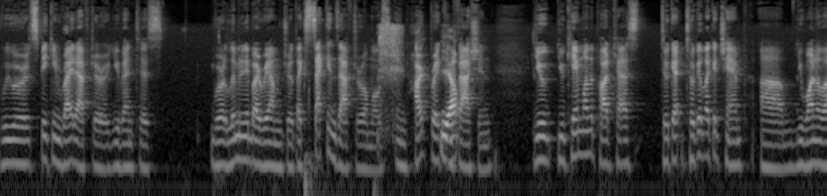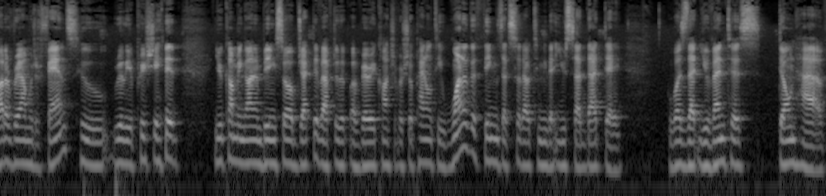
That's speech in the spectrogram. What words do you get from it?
we were speaking right after Juventus were eliminated by Real Madrid, like seconds after almost, in heartbreaking fashion. You you came on the podcast, took it took it like a champ. Um, you won a lot of Real Madrid fans who really appreciated you coming on and being so objective after the, a very controversial penalty. One of the things that stood out to me that you said that day was that Juventus don't have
